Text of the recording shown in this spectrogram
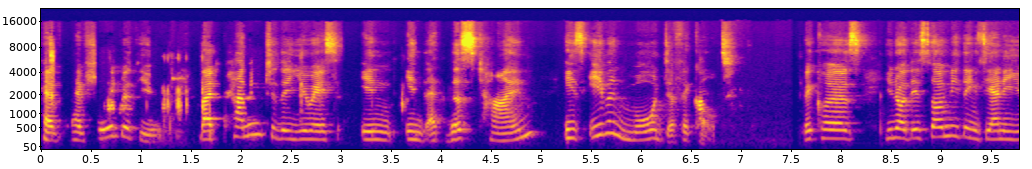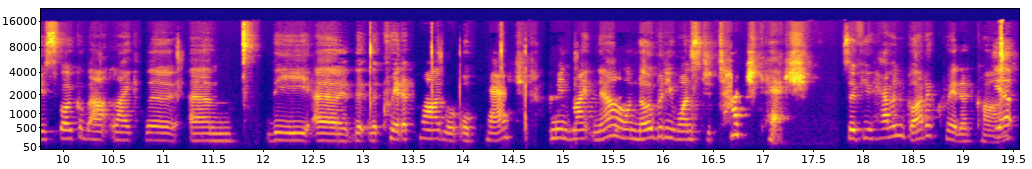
have, have shared with you. But coming to the US in in at this time is even more difficult because you know there's so many things yanni you spoke about like the um the uh the, the credit card or, or cash i mean right now nobody wants to touch cash so if you haven't got a credit card yep.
